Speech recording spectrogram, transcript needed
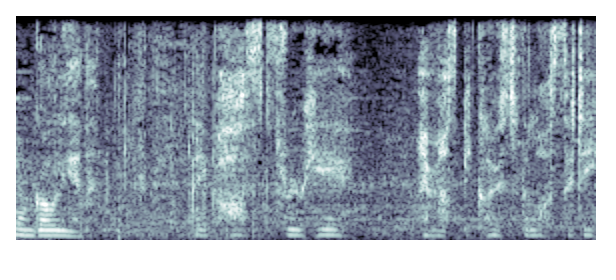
Mongolian. They passed through here. I must be close to the lost city.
